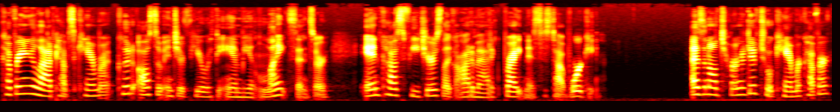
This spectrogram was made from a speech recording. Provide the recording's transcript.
Covering your laptop's camera could also interfere with the ambient light sensor and cause features like automatic brightness to stop working. As an alternative to a camera cover,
